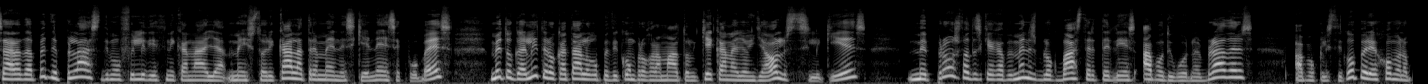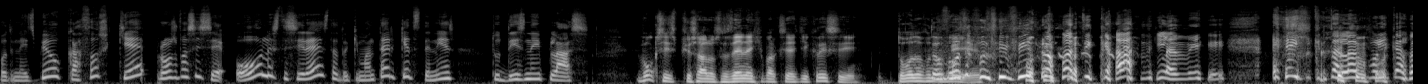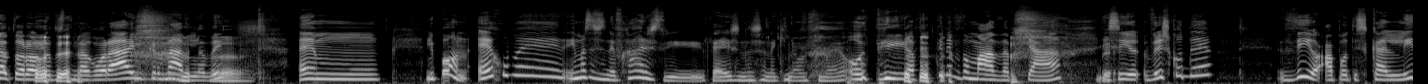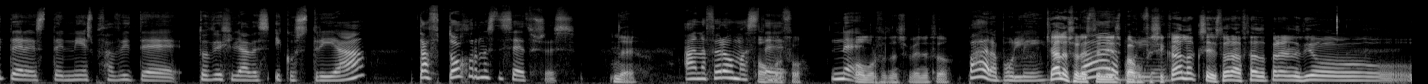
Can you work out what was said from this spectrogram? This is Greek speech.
45 plus δημοφιλή διεθνή κανάλια με ιστορικά λατρεμένες και νέες εκπομπές, με τον καλύτερο κατάλογο παιδικών προγραμμάτων και καναλιών για όλες τις ηλικίες, με πρόσφατες και αγαπημένες blockbuster ταινίες από τη Warner Brothers, αποκλειστικό περιεχόμενο από την HBO, καθώς και πρόσβαση σε όλες τις σειρές, τα ντοκιμαντέρ και τις ταινίες του Disney+. Plus. Λοιπόν, ξέρεις ποιος άλλος δεν έχει υπαρξιακή κρίση; Το Vodafone Το TV. Vodafone TV πραγματικά δηλαδή έχει καταλάβει πολύ καλά το ρόλο του στην αγορά, ειλικρινά δηλαδή. Εμ, λοιπόν, έχουμε, είμαστε στην ευχάριστη θέση να σας ανακοινώσουμε ότι αυτή την εβδομάδα πια εσύ, βρίσκονται δύο από τις καλύτερες ταινίες που θα δείτε το 2023 ταυτόχρονα στις αίθουσες. Ναι, Αναφερόμαστε... όμορφο. Ναι, Όμορφο όταν συμβαίνει αυτό. πάρα πολύ. Και άλλες ωραίες Πάρα ταινίες υπάρχουν πολύ. φυσικά, αλλά ξέρεις τώρα αυτά εδώ πέρα είναι δύο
